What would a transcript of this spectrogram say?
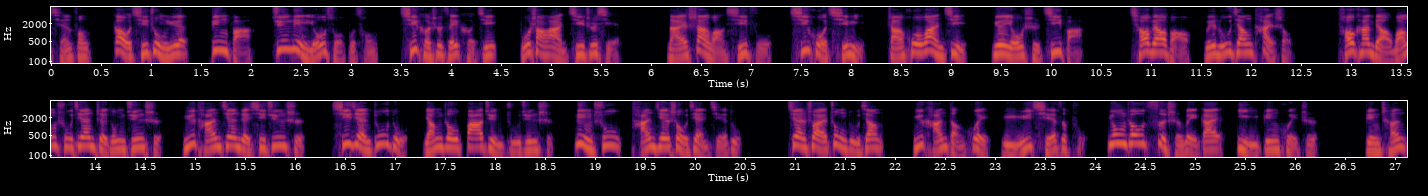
前锋，告其众曰：“兵法，军令有所不从，岂可是贼可击？不上岸击之邪？”乃善往袭府，袭获其米，斩获万计，曰：“由是击伐。”乔表宝为庐江太守。陶侃表王叔坚浙东军事，于谭兼浙西军事。西见都督扬州八郡诸军事，令书谭接受见节度。建帅众渡江，于侃等会与于茄子浦。雍州刺史未该，亦以兵会之。丙辰，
